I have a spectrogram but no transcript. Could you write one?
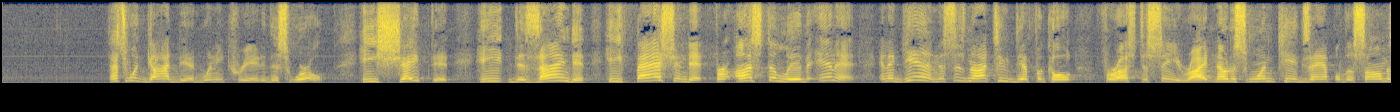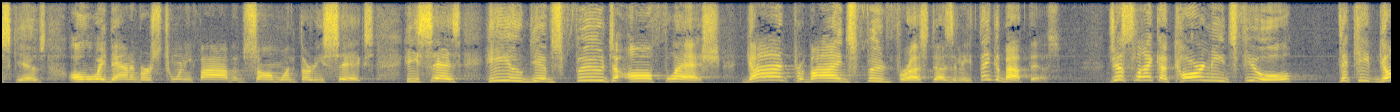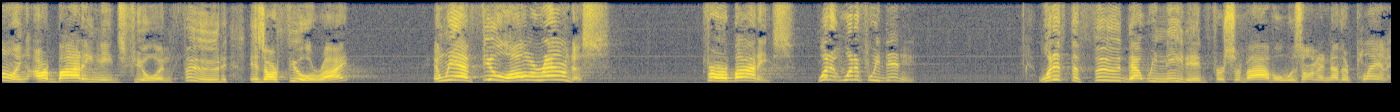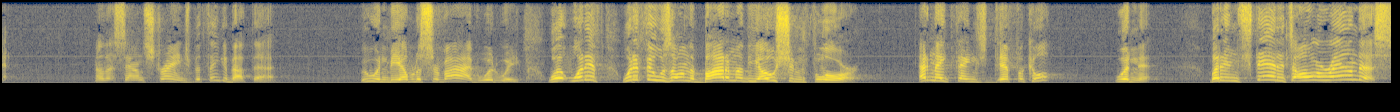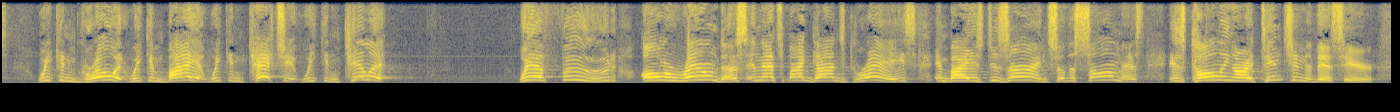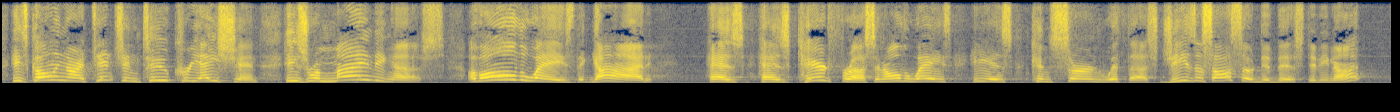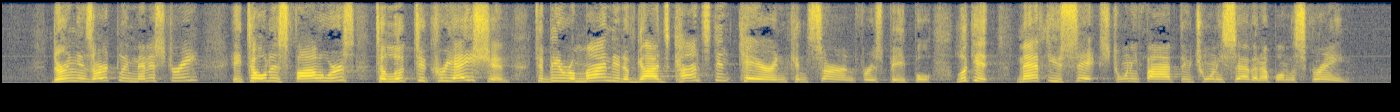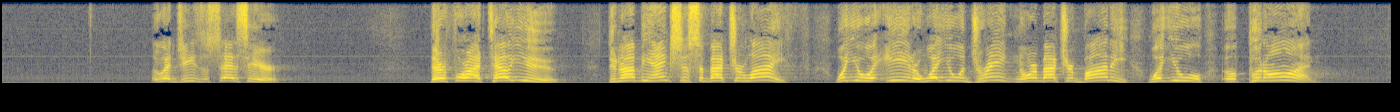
That's what God did when He created this world. He shaped it, He designed it, He fashioned it for us to live in it. And again, this is not too difficult for us to see, right? Notice one key example the psalmist gives all the way down in verse 25 of Psalm 136. He says, He who gives food to all flesh. God provides food for us, doesn't He? Think about this. Just like a car needs fuel to keep going, our body needs fuel, and food is our fuel, right? And we have fuel all around us for our bodies. What, what if we didn't? What if the food that we needed for survival was on another planet? Now, that sounds strange, but think about that. We wouldn't be able to survive, would we? What, what, if, what if it was on the bottom of the ocean floor? That'd make things difficult, wouldn't it? But instead, it's all around us. We can grow it, we can buy it, we can catch it, we can kill it. We have food all around us, and that's by God's grace and by His design. So the psalmist is calling our attention to this here. He's calling our attention to creation. He's reminding us of all the ways that God has, has cared for us and all the ways He is concerned with us. Jesus also did this, did He not? During His earthly ministry, he told his followers to look to creation, to be reminded of God's constant care and concern for his people. Look at Matthew 6, 25 through 27 up on the screen. Look what Jesus says here. Therefore, I tell you, do not be anxious about your life, what you will eat or what you will drink, nor about your body, what you will uh, put on.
